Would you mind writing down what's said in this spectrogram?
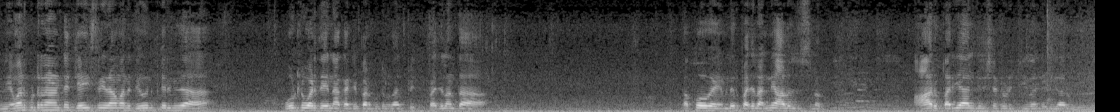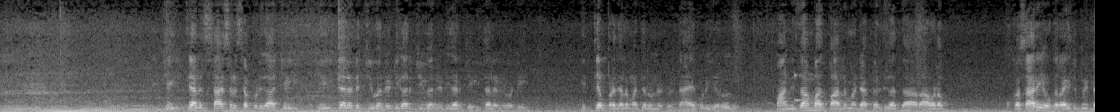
నువ్వేమనుకుంటున్నానంటే జై శ్రీరామ్ అనే దేవుని పేరు మీద ఓట్లు పడితే నాకు అని చెప్పి అనుకుంటున్నావు కానీ ప్రజలంతా తక్కువగా ఏం లేదు. ప్రజలు అన్నీ ఆలోచిస్తున్నారు. ఆరు పర్యాలు గెలిచినటువంటి జీవన్ రెడ్డి గారు జగిత్యాల శాసనసభ్యుడిగా జగి జగిత్యాల అంటే జీవన్ రెడ్డి గారు జీవన్ రెడ్డి గారు జగిత్యాల అనేటువంటి నిత్యం ప్రజల మధ్యలో ఉన్నటువంటి నాయకుడు ఈరోజు మా నిజామాబాద్ పార్లమెంట్ అభ్యర్థిగా దా- రావడం ఒకసారి ఒక రైతు బిడ్డ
